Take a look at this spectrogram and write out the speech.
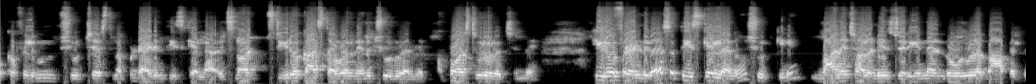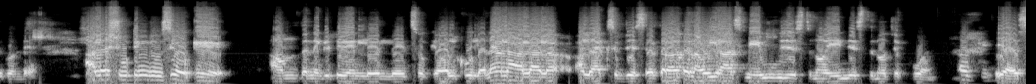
ఒక ఫిలిం షూట్ చేస్తున్నప్పుడు డాడీని తీసుకెళ్ళా. ఇట్స్ నాట్ హీరో కాస్ట్ అవ్వాలి నేను చూడు అని చెప్పి. పాజిటివ్ రోల్ వచ్చింది. హీరో ఫ్రెండ్గా సో తీసుకెళ్ళాను షూట్కి. బాగానే చాలా డేస్ జరిగింది అండ్ రోల్ కూడా బాగా పెద్దగా ఉండే అలా షూటింగ్ చూసి ఓకే అంత నెగిటివ్ ఏం లేదు లేదు ఓకే ఆల్ కూల్ అని అలా అలా అలా అలా యాక్సెప్ట్ చేస్తారు తర్వాత నవ్వు ఆస్ ఏం మూవీ చేస్తున్నావు ఏం చేస్తున్నావు చెప్పు అని. Yes,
